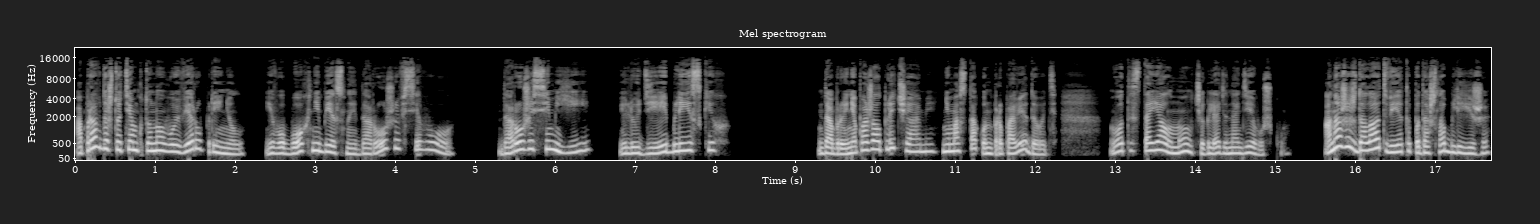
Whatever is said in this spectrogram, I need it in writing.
А правда, что тем, кто новую веру принял, его Бог Небесный дороже всего, дороже семьи и людей близких? Добрыня пожал плечами, не мостак он проповедовать. Вот и стоял молча, глядя на девушку. Она же ждала ответа, подошла ближе,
